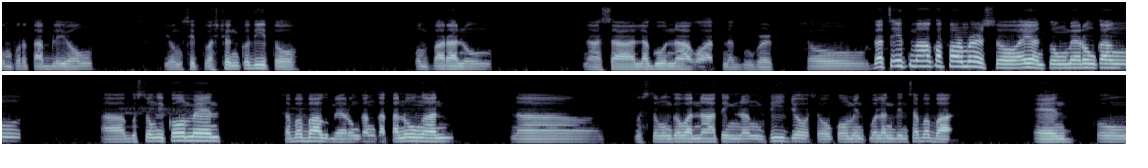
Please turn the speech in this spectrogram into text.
komportable yung yung sitwasyon ko dito kumpara nung nasa Laguna ako at nag-work. So, that's it mga ka-farmers. So, ayun, kung meron kang ah, gustong i-comment sa baba, meron kang katanungan na gusto mong gawan natin ng video, so comment mo lang din sa baba. And kung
